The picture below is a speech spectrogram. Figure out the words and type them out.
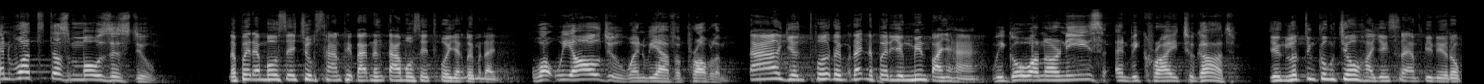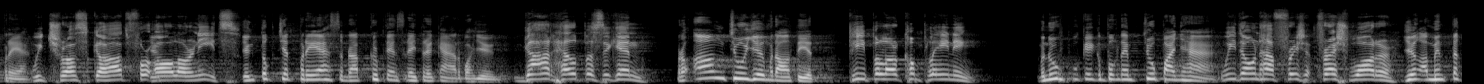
And what does Moses do? នៅពេលដែលម៉ូសេជួបស្ថានភាពបែបហ្នឹងតើម៉ូសេធ្វើយ៉ាងដូចម្ដេច What we all do when we have a problem. តើយើងធ្វើដូចម្ដេចនៅពេលដែលយើងមានបញ្ហា We go on our knees and we cry to God. យើងលុតជង្គង់ចុះហើយយើងស្រែកអំពីនិរោធព្រះ We trust God for Yeah. all our needs. យើងទុកចិត្តព្រះសម្រាប់គ្រប់ទាំងសេចក្តីត្រូវការរបស់យើង God help us again. ព្រះអង្គជួយយើងម្ដងទៀត People are complaining. មនុស្សពួកគេកំពុងតែជួបបញ្ហា We don't have fresh, fresh water. យើងអត់មានទឹក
